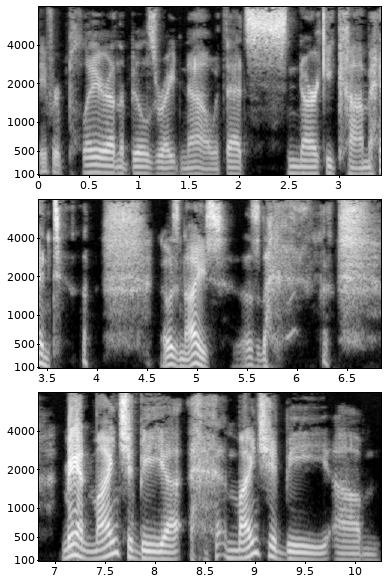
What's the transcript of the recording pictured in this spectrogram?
favorite player on the Bills right now with that snarky comment. that was nice. That was nice. Man, mine should be uh, mine should be um,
